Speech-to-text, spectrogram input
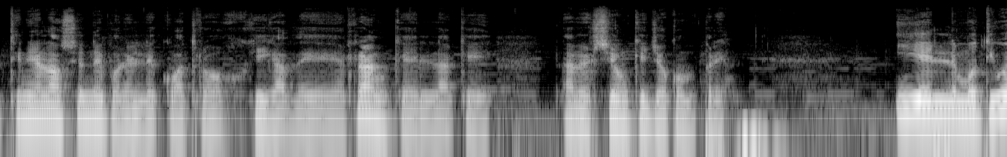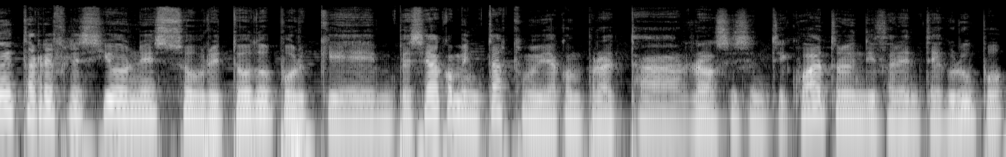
tenía la opción de ponerle 4 GB de RAM, que es la que la versión que yo compré. Y el motivo de esta reflexión es sobre todo porque empecé a comentar que me voy a comprar esta ROS 64 en diferentes grupos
